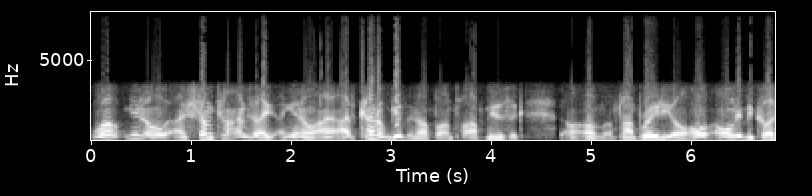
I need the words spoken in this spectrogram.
Well, you know, I, sometimes I, you know, I, I've kind of given up on pop music, uh, um, pop radio, o- only because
